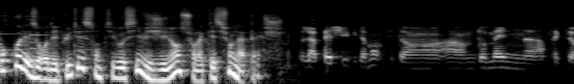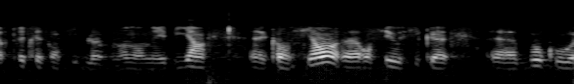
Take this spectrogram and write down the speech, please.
Pourquoi les eurodéputés sont-ils aussi vigilants sur la question de la pêche? La pêche, évidemment, c'est un, domaine, un secteur très très sensible. On en est bien euh, conscient. Euh, on sait aussi que euh, beaucoup,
